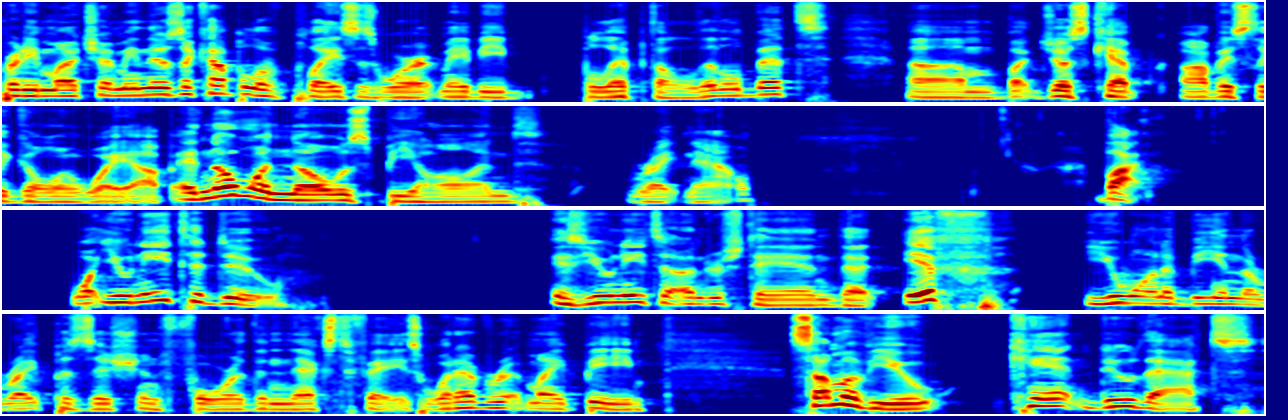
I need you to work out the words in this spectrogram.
pretty much. I mean, there's a couple of places where it maybe blipped a little bit, um, but just kept obviously going way up. And no one knows beyond right now. But what you need to do is you need to understand that if you want to be in the right position for the next phase, whatever it might be, some of you can't do that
